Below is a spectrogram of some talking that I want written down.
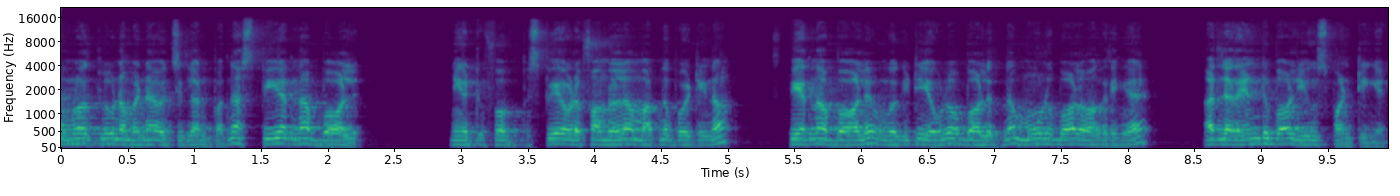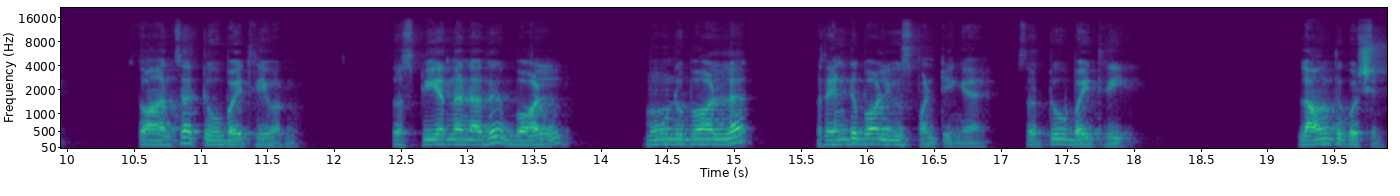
இன்னொரு க்ளூ நம்ம என்ன வச்சுக்கலாம்னு பார்த்தீங்கன்னா ஸ்பியர்னா பால் நீங்கள் டூ ஸ்பியரோட ஃபார்ம்லலாம் மறந்து போயிட்டீங்கன்னா ஸ்பியர்னா பால் உங்ககிட்ட எவ்வளோ பால் இருக்குன்னா மூணு பால் வாங்குறீங்க. அதில் ரெண்டு பால் யூஸ் பண்ணிட்டீங்க. So answer two by three வரணும். ஸோ ஸ்பியர்னா என்னது? பால் மூணு பாலில் ரெண்டு பால் யூஸ் பண்ணிட்டீங்க. So two by three eleventh question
